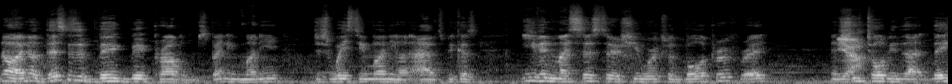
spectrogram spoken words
No, I know this is a big, big problem. Spending money, just wasting money on ads. Because even my sister, she works with Bulletproof, right? And Yeah. she told me that they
